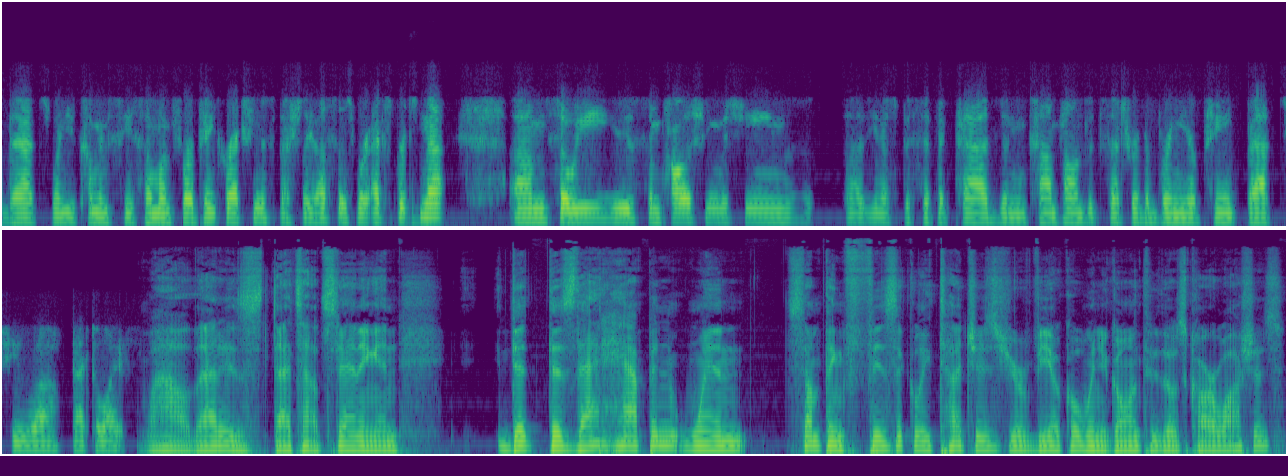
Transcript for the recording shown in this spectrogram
that's when you come and see someone for a paint correction, especially us, as we're experts in that. Um, so we use some polishing machines, uh, you know, specific pads and compounds, etc., to bring your paint back to uh, back to life. Wow, that is that's outstanding. And th- does that happen when something physically touches your vehicle when you're going through those car washes?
